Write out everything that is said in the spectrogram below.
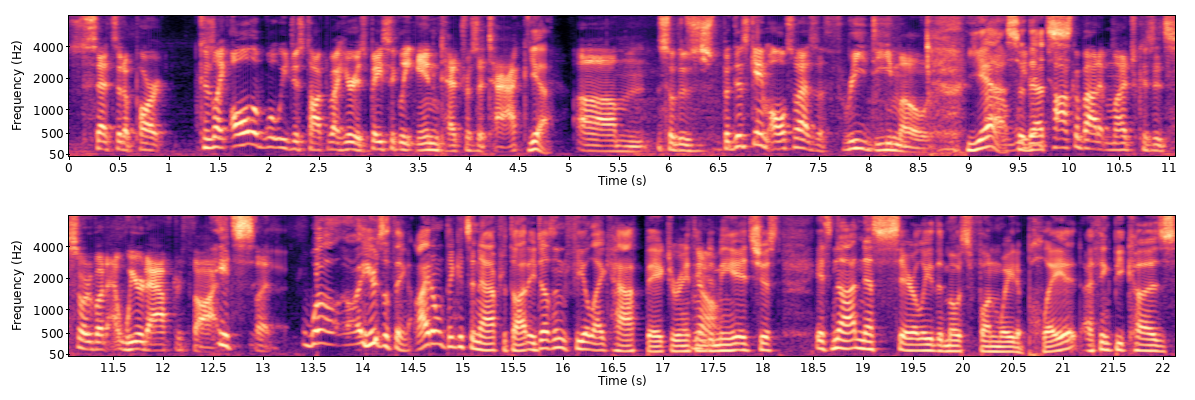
sets it apart. Because like all of what we just talked about here is basically in Tetris Attack. Yeah. Um. So there's, but this game also has a 3D mode. Yeah, Um, so we that's didn't talk about it much because it's sort of a weird afterthought. It's but well. uh, Here's the thing. I don't think it's an afterthought. It doesn't feel like half baked or anything to me. It's just it's not necessarily the most fun way to play it. I think because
